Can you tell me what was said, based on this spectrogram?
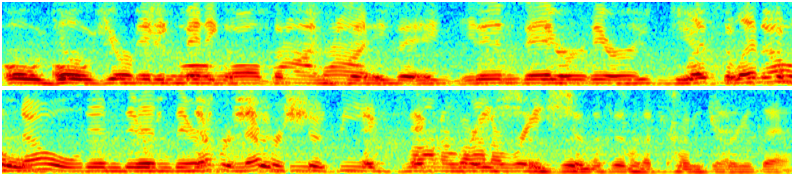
oh, oh, you're, oh, you're committing, committing all the crimes. crimes. Then, then, then they're, you let, them, let them know, then there, then there never, never should be exonerations in the country then.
